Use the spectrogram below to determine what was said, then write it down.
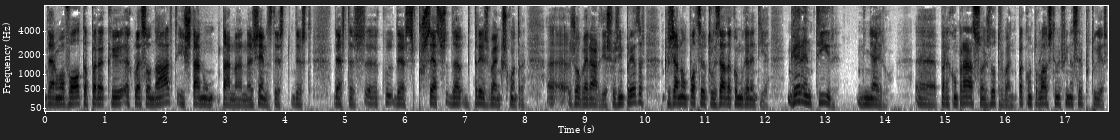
deram a volta para que a coleção de arte e está num, está na, na gênese deste, deste destes eh, destes processos de, de três bancos contra uh, João Berardo e as suas empresas que já não pode ser utilizada como garantia garantia. Garantir dinheiro Uh, para comprar ações de outro banco, para controlar o sistema financeiro português,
